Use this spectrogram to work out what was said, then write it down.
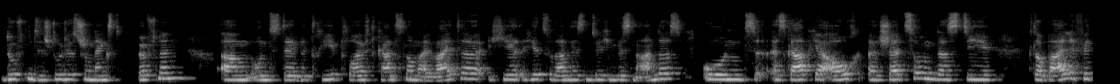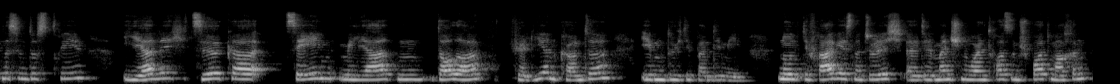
durften die Studios schon längst öffnen ähm, und der Betrieb läuft ganz normal weiter. Hier, hierzulande ist es natürlich ein bisschen anders. Und es gab ja auch äh, Schätzungen, dass die globale Fitnessindustrie jährlich circa 10 Milliarden Dollar verlieren könnte, eben durch die Pandemie. Nun, die Frage ist natürlich, äh, die Menschen wollen trotzdem Sport machen,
